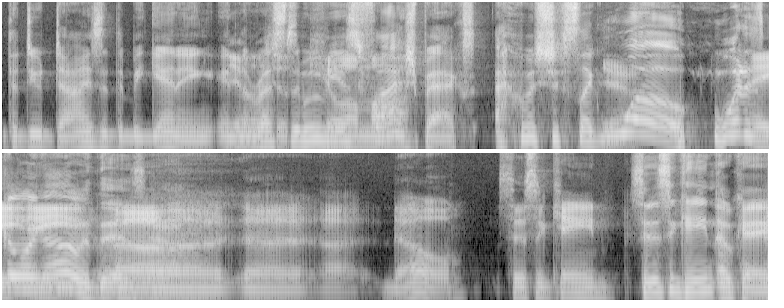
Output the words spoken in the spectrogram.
the dude dies at the beginning, and Yeah, the rest of the movie is him off. flashbacks. I was just like, Yeah. "Whoa, what is Hey, going hey, on with this?" Uh, uh, uh, no, Citizen Kane. Citizen Kane. Okay,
